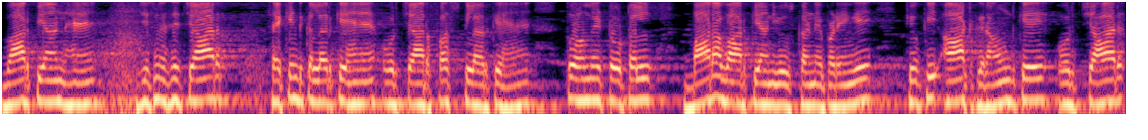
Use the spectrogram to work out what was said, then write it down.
वारपियान हैं, जिसमें से चार सेकंड कलर के हैं और चार फ़र्स्ट कलर के हैं तो हमें टोटल 12 वारपियान यूज़ करने पड़ेंगे, क्योंकि आठ ग्राउंड के और चार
